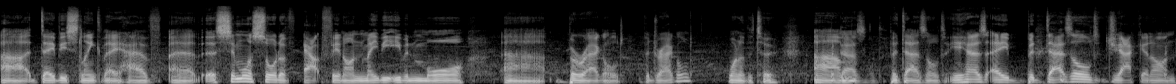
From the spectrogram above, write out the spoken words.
uh, Davy Slink, they have uh, a similar sort of outfit on, maybe even more uh, beraggled, bedraggled, one of the two. Um, Bedazzled. Bedazzled. He has a bedazzled jacket on.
